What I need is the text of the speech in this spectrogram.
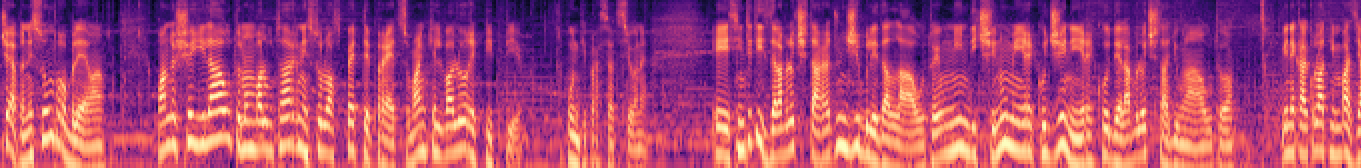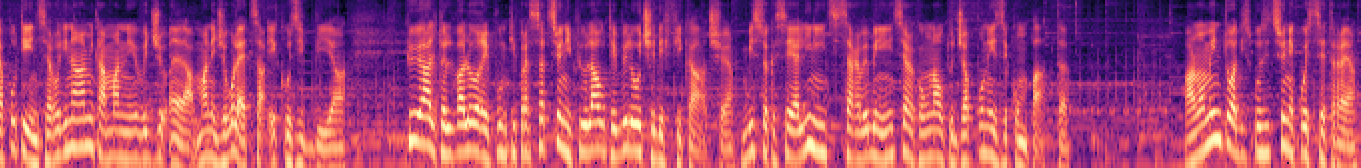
Certo, nessun problema. Quando scegli l'auto non valutarne solo aspetto e prezzo, ma anche il valore PP. Punti prestazione e sintetizza la velocità raggiungibile dall'auto. È un indice numerico generico della velocità di un'auto. Viene calcolato in base a potenza aerodinamica, manegge eh, maneggevolezza e così via. Più è alto il valore ai punti prestazioni, più l'auto è veloce ed efficace. Visto che sei all'inizio, sarebbe bene iniziare con un'auto giapponese compatta. Al momento ho a disposizione queste tre.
